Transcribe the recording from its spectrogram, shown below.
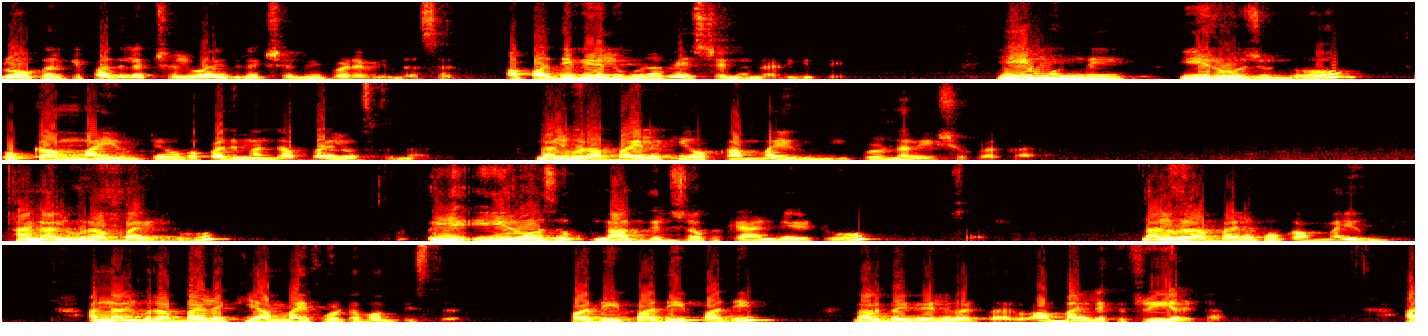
బ్రోకర్కి పది లక్షలు ఐదు లక్షలు ఇవ్వడమైంది అసలు? ఆ పదివేలు కూడా వేస్ట్ నన్ను అడిగితే. ఏముంది? ఈ రోజుల్లో ఒక్క అమ్మాయి ఉంటే ఒక పది మంది అబ్బాయిలు వస్తున్నారు. నలుగురు అబ్బాయిలకి ఒక అమ్మాయి ఉంది ఇప్పుడున్న రేషియో ప్రకారం. ఆ నలుగురు అబ్బాయిలు ఈ ఈరోజు నాకు తెలిసిన ఒక క్యాండిడేటు నలుగురు అబ్బాయిలకు ఒక అమ్మాయి ఉంది. ఆ నలుగురు అబ్బాయిలకి అమ్మాయి ఫోటో పంపిస్తారు. పది పది పది నలభై వేలు కడతారు. అమ్మాయిలకి ఫ్రీ అట. ఆ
